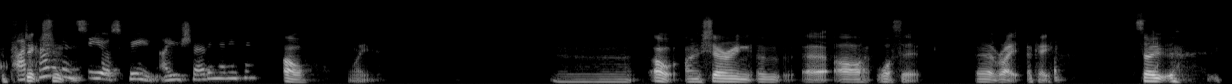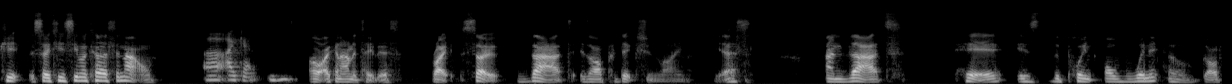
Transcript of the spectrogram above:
The prediction. I can't even see your screen. Are you sharing anything? Oh wait. Uh, oh, I'm sharing. Uh, uh, our what's it? Uh, right. Okay. So, can, so can you see my cursor now? Uh, I can. Mm -hmm. Oh, I can annotate this. Right, so that is our prediction line, yes? And that here is the point of winning. Oh, God.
